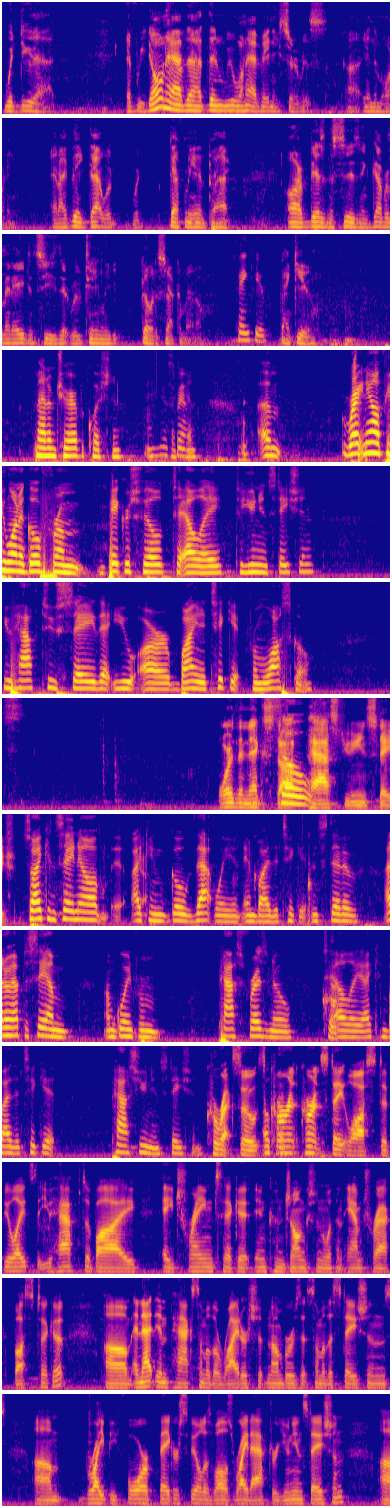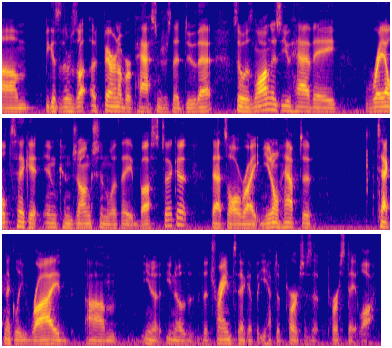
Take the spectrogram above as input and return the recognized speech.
would do that. If we don't have that, then we won't have any service uh, in the morning. And I think that would, would definitely impact our businesses and government agencies that routinely go to Sacramento. Thank you. Thank you. Madam Chair, I have a question. Yes, ma'am. Um, right now, if you want to go from Bakersfield to LA to Union Station, you have to say that you are buying a ticket from Wasco. Or the next So- stop past Union Station. So I can say now I can go that way and, and buy the ticket instead of I don't have to say I'm I'm going from past Fresno to Cor- LA. I can buy the ticket past Union Station. Correct. So Okay. current current state law stipulates that you have to buy a train ticket in conjunction with an Amtrak bus ticket, um, and that impacts some of the ridership numbers at some of the stations um, right before Bakersfield as well as right after Union Station, um, because there's a, a fair number of passengers that do that. So as long as you have a rail ticket in conjunction with a bus ticket, that's all right. You don't have to technically ride, um, you know, you know, the, the train ticket, but you have to purchase it per state law.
